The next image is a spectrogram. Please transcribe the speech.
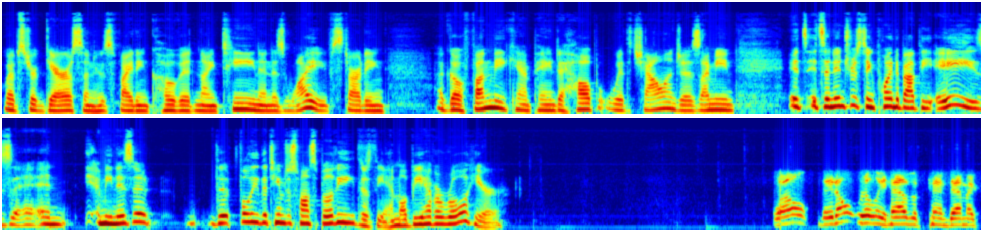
Webster Garrison, who's fighting COVID 19, and his wife starting a GoFundMe campaign to help with challenges. I mean, it's it's an interesting point about the A's, and I mean, is it the, fully the team's responsibility? Does the MLB have a role here? Well, they don't really have a pandemic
